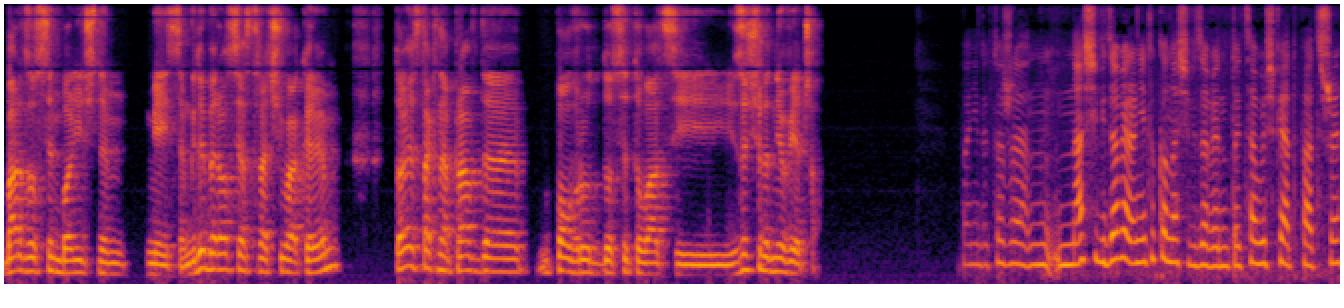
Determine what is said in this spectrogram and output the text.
bardzo symbolicznym miejscem. Gdyby Rosja straciła Krym, to jest tak naprawdę powrót do sytuacji ze średniowiecza. Panie doktorze, nasi widzowie, ale nie tylko nasi widzowie, no tutaj cały świat patrzy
